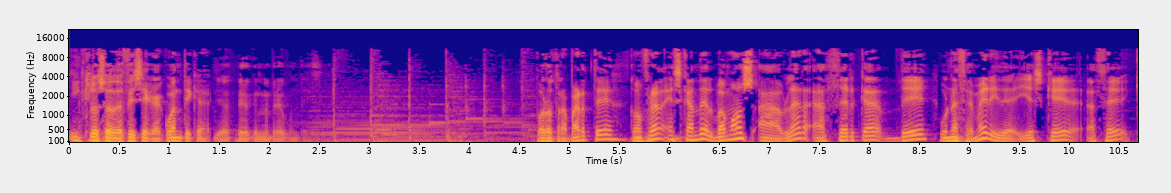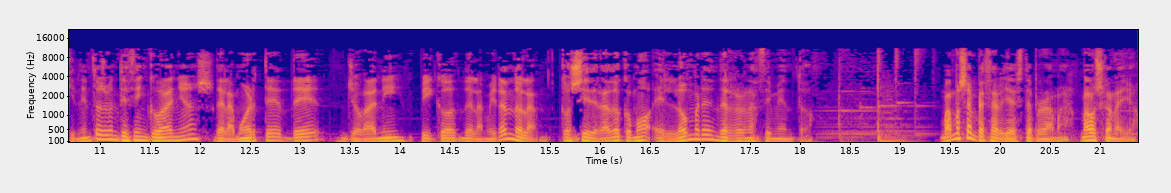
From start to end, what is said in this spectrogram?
incluso de física cuántica. Yo espero que me preguntes. Por otra parte, con Fran Escandel vamos a hablar acerca de una efeméride, y es que hace 525 años de la muerte de Giovanni Pico de la Mirandola, considerado como el hombre del Renacimiento. Vamos a empezar ya este programa, vamos con ello.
